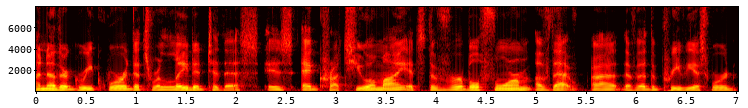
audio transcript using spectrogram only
Another Greek word that's related to this is ekrateuomai. It's the verbal form of that uh, of the previous word.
